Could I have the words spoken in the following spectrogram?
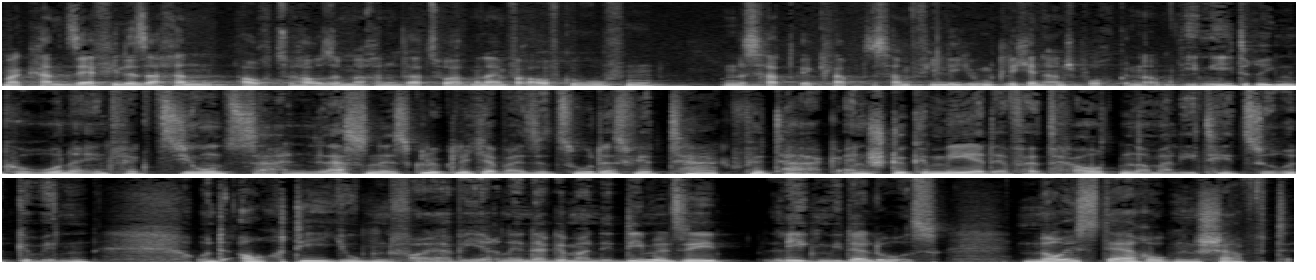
Man kann sehr viele Sachen auch zu Hause machen und dazu hat man einfach aufgerufen und es hat geklappt. Das haben viele Jugendliche in Anspruch genommen. Die niedrigen Corona-Infektionszahlen lassen es glücklicherweise zu, dass wir Tag für Tag ein Stück mehr der vertrauten Normalität zurückgewinnen und auch die Jugendfeuerwehren in der Gemeinde Diemelsee legen wieder los. Neueste Errungenschaft,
